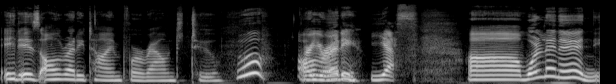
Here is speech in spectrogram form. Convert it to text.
it is already time for round two. Are you ready? Yes. 어, 원래는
